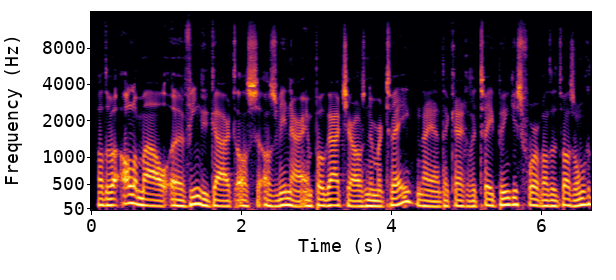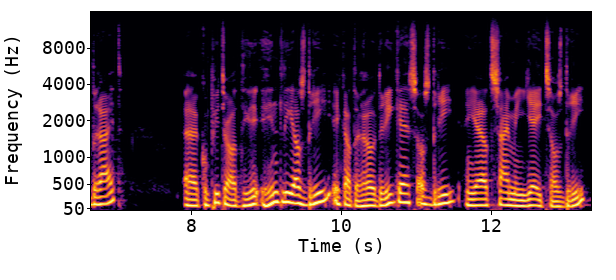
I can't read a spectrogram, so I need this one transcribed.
hadden we allemaal uh, Vingegaard als, als winnaar en Pogacar als nummer twee. Nou ja, daar krijgen we twee puntjes voor, want het was omgedraaid. Uh, computer had Hindley als drie. Ik had Rodriguez als drie. En jij had Simon Yates als drie.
